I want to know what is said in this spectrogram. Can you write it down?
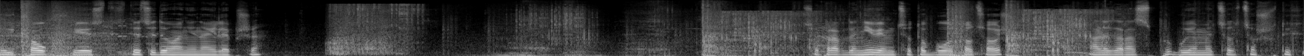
Mój czołg jest zdecydowanie najlepszy. Co prawda nie wiem co to było to coś, ale zaraz spróbujemy co coś w tych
